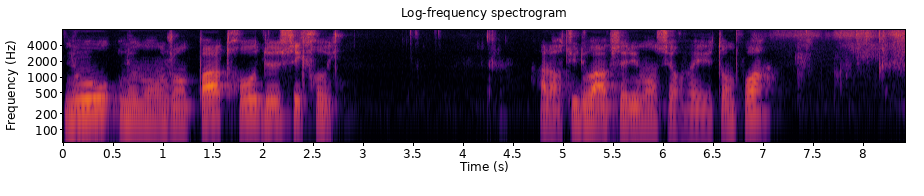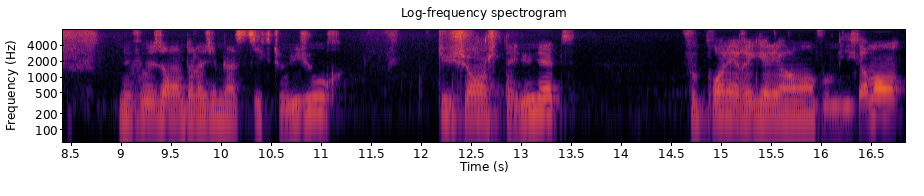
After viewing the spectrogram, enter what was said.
Nous ne mangeons pas trop de sucreries. Alors, tu dois absolument surveiller ton poids. Nous faisons de la gymnastique tous les jours. Tu changes tes lunettes. Vous prenez régulièrement vos médicaments.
